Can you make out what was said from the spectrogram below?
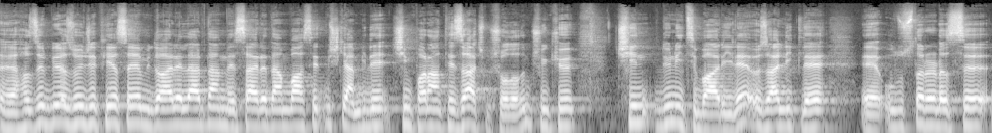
e, hazır biraz önce piyasaya müdahalelerden vesaireden bahsetmişken bir de Çin parantezi açmış olalım. Çünkü Çin dün itibariyle özellikle e, uluslararası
